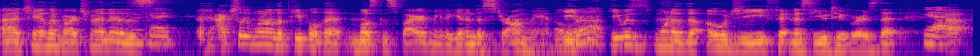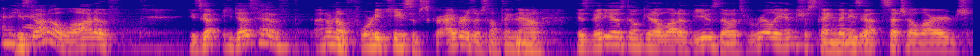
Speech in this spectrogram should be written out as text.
Uh, Chandler Marchman is okay. Actually one of the people that most inspired me to get into strongman. Oh, he wow. he was one of the OG fitness YouTubers that Yeah. uh, he's okay. got a lot of he's got he does have I don't know 40k subscribers or something now. His videos don't get a lot of views though. It's really interesting that he's got such a large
